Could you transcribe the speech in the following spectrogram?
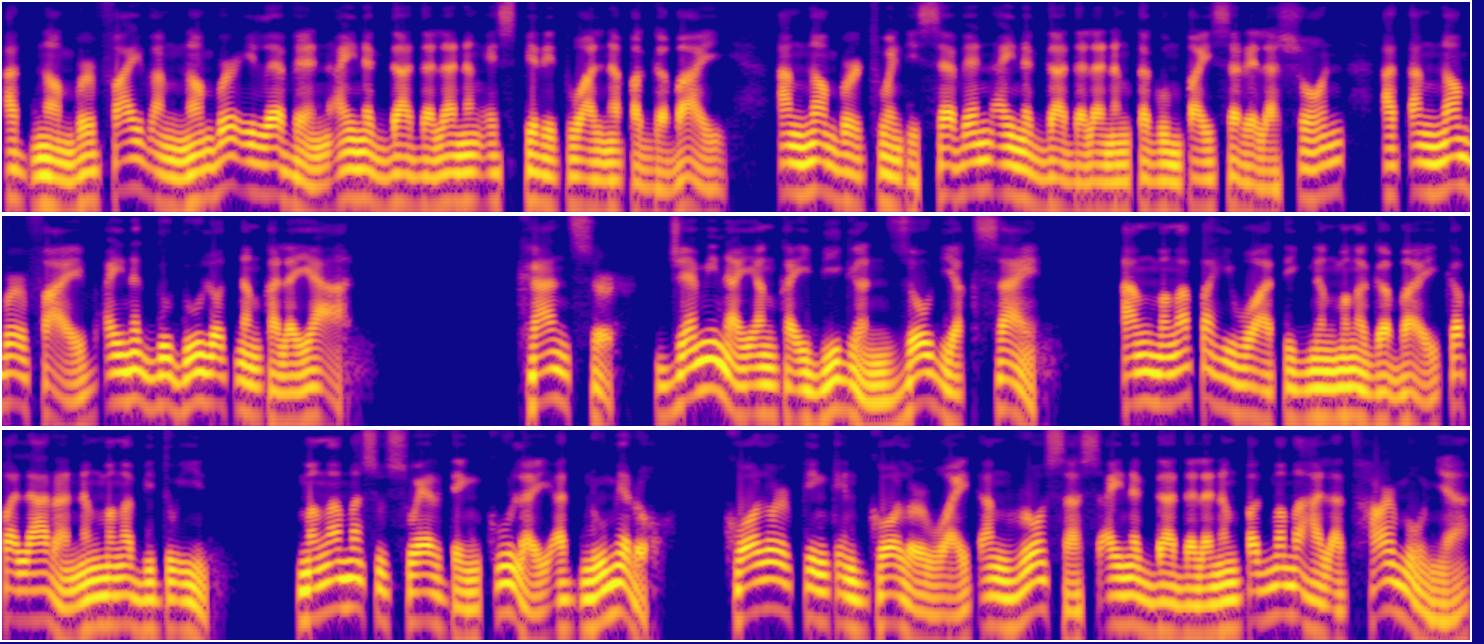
at number 5 ang number 11 ay nagdadala ng espiritual na paggabay, ang number 27 ay nagdadala ng tagumpay sa relasyon, at ang number 5 ay nagdudulot ng kalayaan. Cancer, Gemini ang kaibigan zodiac sign. Ang mga pahiwatig ng mga gabay kapalaran ng mga bituin. Mga masuswerteng kulay at numero. Color pink and color white ang rosas ay nagdadala ng pagmamahal at harmonya,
